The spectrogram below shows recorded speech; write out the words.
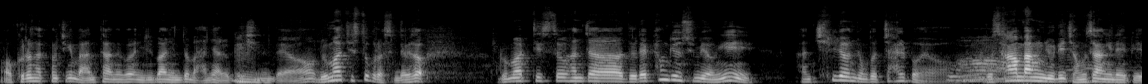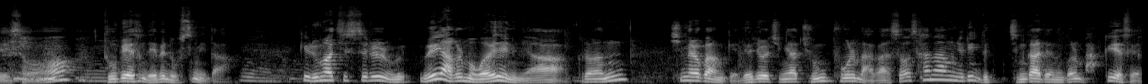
어, 그런 합병증이 많다는 건 일반인도 많이 알고 음. 계시는데요. 류마티스도 그렇습니다. 그래서 루마티스 환자들의 평균 수명이 한 7년 정도 짧아요. 그리고 사망률이 정상인에 비해서 두 배에서 네 배 높습니다. 루마티스를 왜, 약을 먹어야 되느냐 그런 심혈관계, 뇌졸중이나 중풍을 막아서 사망률이 증가되는 걸 막기 위해서요.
